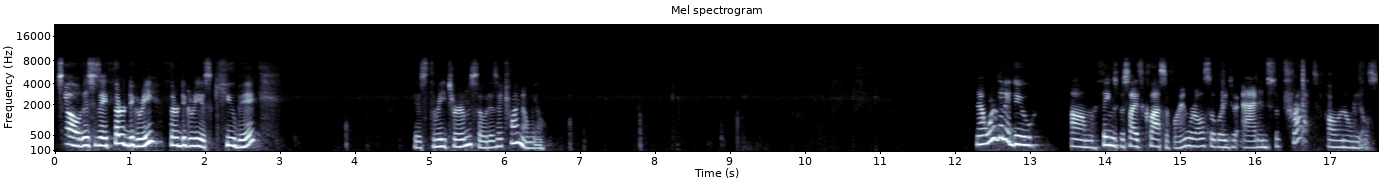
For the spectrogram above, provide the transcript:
So this is a third degree. Third degree is cubic is three terms, so it is a trinomial. Now we're going to do um, things besides classifying. We're also going to add and subtract polynomials.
